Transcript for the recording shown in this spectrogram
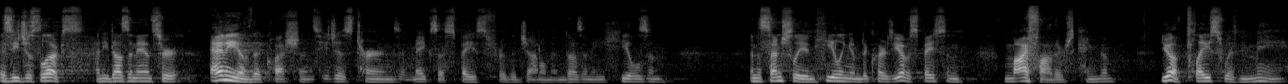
is he just looks and he doesn't answer any of the questions. He just turns and makes a space for the gentleman, doesn't he? Heals him and essentially, in healing him, declares, You have a space in my Father's kingdom. You have place with me.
